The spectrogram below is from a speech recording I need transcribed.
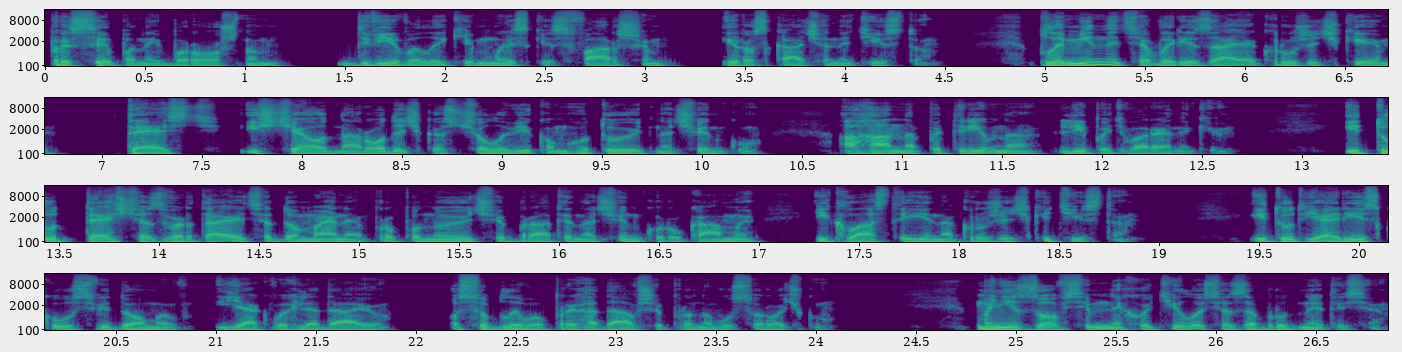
присипаний борошном, дві великі миски з фаршем і розкачане тісто. Племінниця вирізає кружечки, тесть і ще одна родичка з чоловіком готують начинку, а Ганна Петрівна ліпить вареники. І тут теща звертається до мене, пропонуючи брати начинку руками і класти її на кружечки тіста. І тут я різко усвідомив, як виглядаю, особливо пригадавши про нову сорочку. Мені зовсім не хотілося забруднитися.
